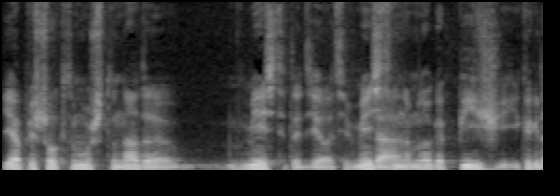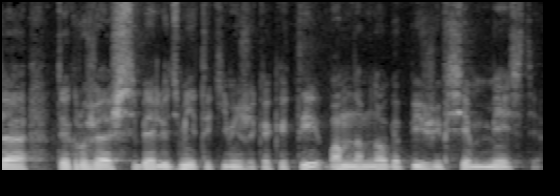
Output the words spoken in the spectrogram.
я пришел к тому, что надо вместе это делать, и вместе Да. намного пизже. И когда ты окружаешь себя людьми такими же, как и ты, вам намного пизже всем вместе.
